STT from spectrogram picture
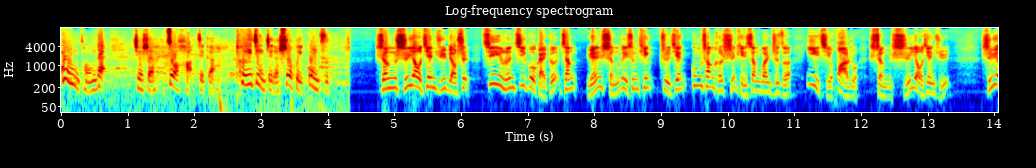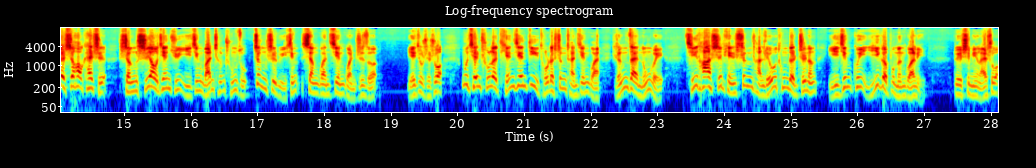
共同的，就是做好这个。推进这个社会共治。省食药监局表示，新一轮机构改革将原省卫生厅质监、工商和食品相关职责一起划入省食药监局。十月十号开始，省食药监局已经完成重组，正式履行相关监管职责。也就是说，目前除了田间地头的生产监管仍在农委，其他食品生产流通的职能已经归一个部门管理。对市民来说，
